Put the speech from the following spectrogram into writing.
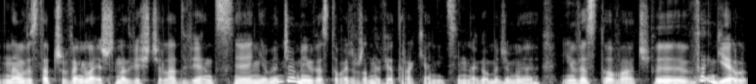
nam wystarczy węgla jeszcze na 200 lat, więc nie, nie będziemy inwestować w żadne wiatraki ani nic innego. Będziemy inwestować w węgiel,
